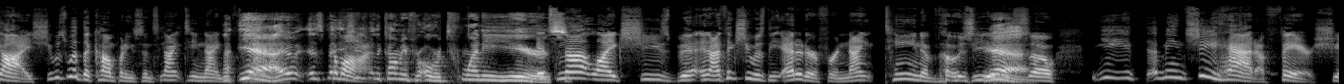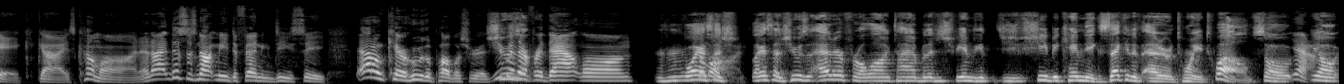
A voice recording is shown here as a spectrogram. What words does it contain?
Guys, she was with the company since 1993. Yeah, it, it's been, Come she's on. been with the company for over 20 years. It's not like she's been, and I think she was the editor for 19 of those years. Yeah. So, you, I mean, she had a fair shake, guys. Come on. And I, this is not me defending DC. I don't care who the publisher is. She You've been there a- for that long. Mhm. Well, like Come I said, on. like I said, she was an editor for a long time, but then she became she became the executive editor in 2012. So Yeah. you know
